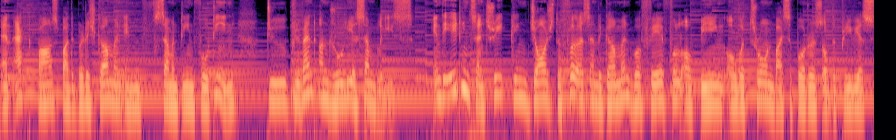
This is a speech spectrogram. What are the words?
an act passed by the British government in 1714 to prevent unruly assemblies. In the 18th century, King George I and the government were fearful of being overthrown by supporters of the previous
